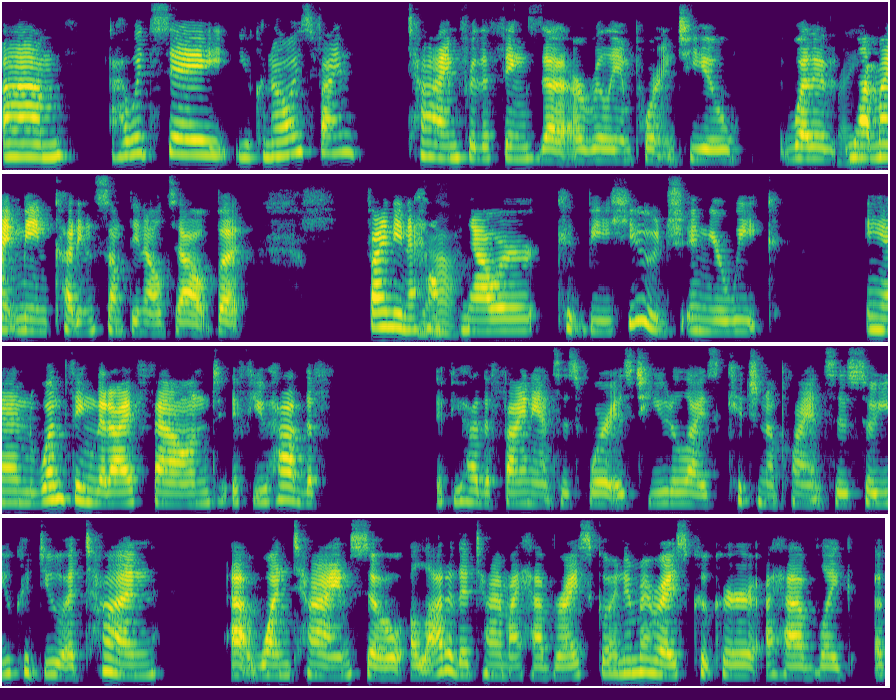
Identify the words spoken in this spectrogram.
Um i would say you can always find time for the things that are really important to you whether right. that might mean cutting something else out but finding a yeah. half an hour could be huge in your week. And one thing that i found if you have the if you had the finances for it is to utilize kitchen appliances so you could do a ton at one time. So a lot of the time I have rice going in my rice cooker, I have like a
